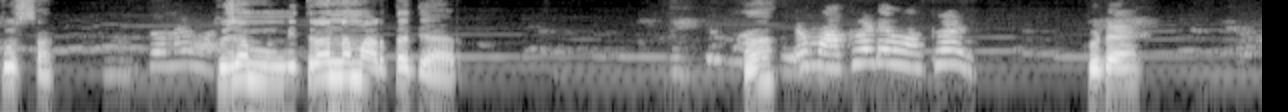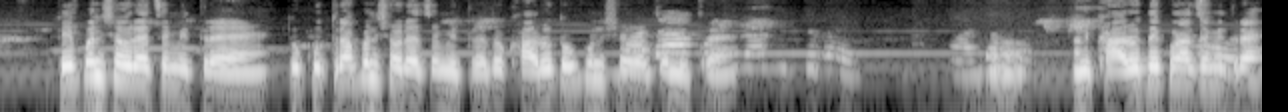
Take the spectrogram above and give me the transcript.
तूच सांग. तुझ्या मित्रांना मारतात यार. हा? माकड आहे माकड. कुठे आहे? ते पण शौर्याचा मित्र आहे. तो कुत्रा पण शौर्याचा मित्र आहे. तो खारू तो पण शौर्याचा मित्र आहे. माझा मित्र आहे. माझा. आणि खारू ते कोणाचा मित्र आहे?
